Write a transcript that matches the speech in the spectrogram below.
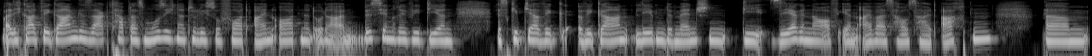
Weil ich gerade vegan gesagt habe, das muss ich natürlich sofort einordnen oder ein bisschen revidieren. Es gibt ja vegan lebende Menschen, die sehr genau auf ihren Eiweißhaushalt achten. Ähm,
